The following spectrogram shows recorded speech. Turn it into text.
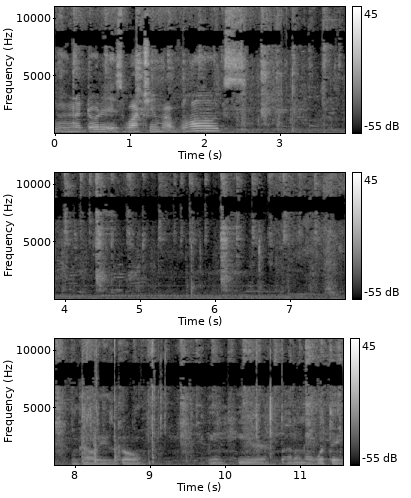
My daughter is watching my vlogs. Look how these go in here, but I don't know what they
